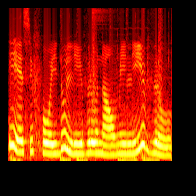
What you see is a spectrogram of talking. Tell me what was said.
e esse foi do livro Não Me Livro.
